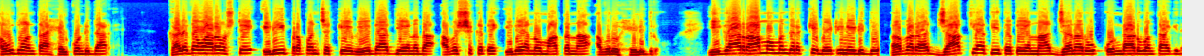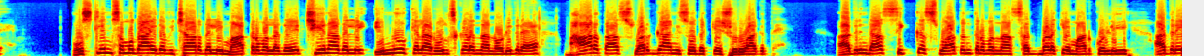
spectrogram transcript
ಹೌದು ಅಂತ ಹೇಳ್ಕೊಂಡಿದ್ದಾರೆ. ಕಳೆದ ವಾರವಷ್ಟೇ ಇಡೀ ಪ್ರಪಂಚಕ್ಕೆ ವೇದಾಧ್ಯಯನದ ಅವಶ್ಯಕತೆ ಇದೆ ಅನ್ನೋ ಮಾತನ್ನ ಅವರು ಹೇಳಿದ್ರು. ಈಗ ರಾಮ ಮಂದಿರಕ್ಕೆ ಭೇಟಿ ನೀಡಿದ್ದು ಅವರ ಜಾತ್ಯತೀತತೆಯನ್ನ ಜನರು ಕೊಂಡಾಡುವಂತಾಗಿದೆ. ಮುಸ್ಲಿಂ ಸಮುದಾಯದ ವಿಚಾರದಲ್ಲಿ ಮಾತ್ರವಲ್ಲದೆ ಚೀನಾದಲ್ಲಿ ಇನ್ನೂ ಕೆಲ ರೂಲ್ಸ್ ಗಳನ್ನ ನೋಡಿದ್ರೆ ಭಾರತ ಸ್ವರ್ಗ ಅನಿಸೋದಕ್ಕೆ ಶುರುವಾಗುತ್ತೆ. ಆದ್ರಿಂದ ಸಿಕ್ಕ ಸ್ವಾತಂತ್ರ್ಯವನ್ನ ಸದ್ಬಳಕೆ ಮಾಡ್ಕೊಳ್ಳಿ, ಆದ್ರೆ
